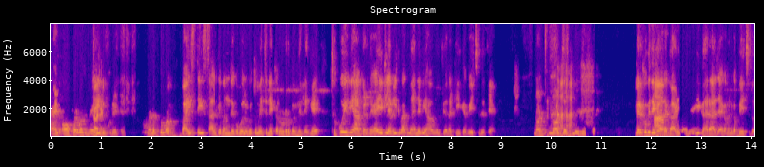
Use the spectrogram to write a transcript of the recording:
And offer was very Correct. lucrative. मतलब तुम अब 22 23 साल के बंदे को बोलोगे तुम्हें इतने करोड़ रुपए मिलेंगे तो कोई भी हाँ कर देगा. एक लेवल के बाद मैंने भी हाँ बोल दिया था ठीक है बेच देते हैं. नॉट नॉट जस्ट मेरे को भी दिख रहा हाँ। था गाड़ी आ जाएगी घर आ जाएगा मैंने कहा बेच दो.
